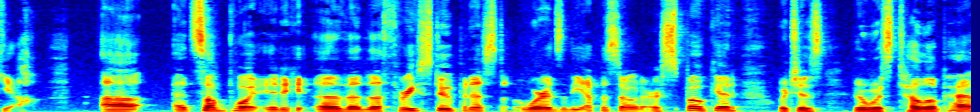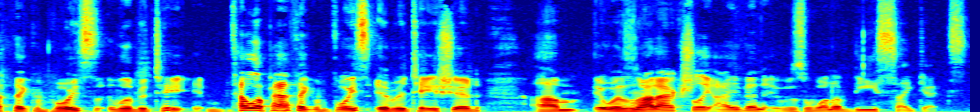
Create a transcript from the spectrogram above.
Yeah. Uh, at some point, it, uh, then the three stupidest words of the episode are spoken, which is it was telepathic voice limita- telepathic voice imitation. Um, it was not actually Ivan; it was one of the psychics.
